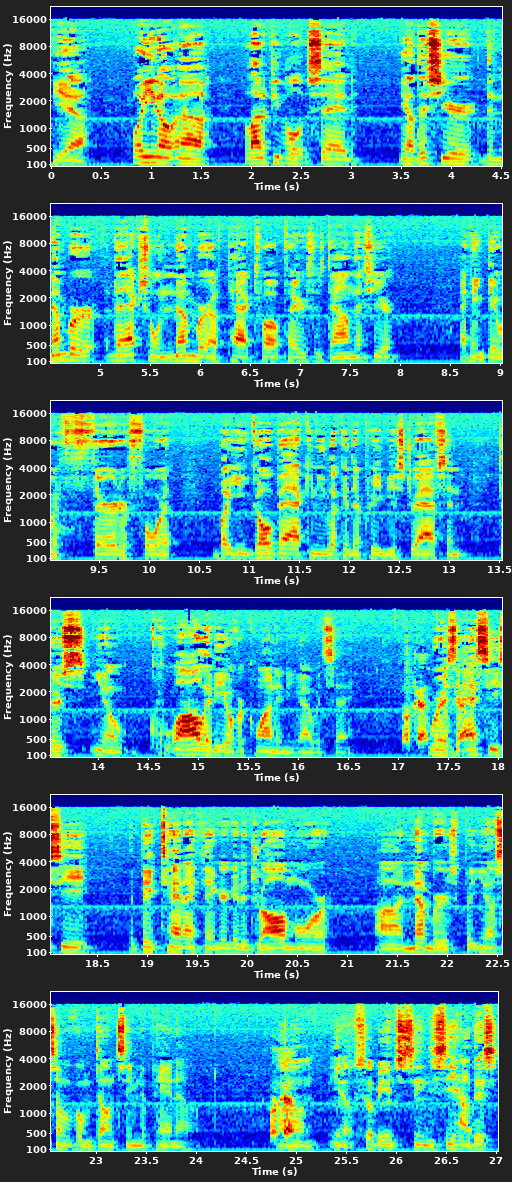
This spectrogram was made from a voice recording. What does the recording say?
Yeah. Well, you know, uh, a lot of people said, you know, this year the number, the actual number of Pac-12 players was down this year. I think they were third or fourth. But you go back and you look at their previous drafts, and there's, you know, quality over quantity. I would say. Okay. Whereas okay. the SEC, the Big Ten, I think are going to draw more uh, numbers, but you know, some of them don't seem to pan out. Okay. Um, you know, so it'll be interesting to see how this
